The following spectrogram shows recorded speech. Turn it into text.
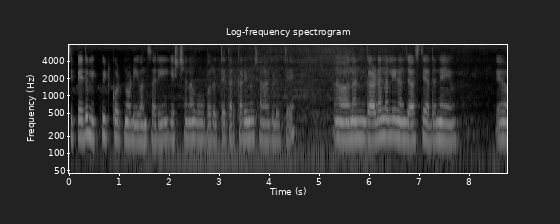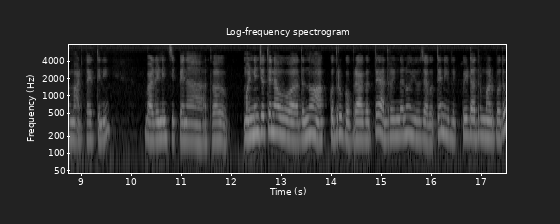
ಸಿಪ್ಪೆದು ಲಿಕ್ವಿಡ್ ಕೊಟ್ಟು ನೋಡಿ ಒಂದು ಸಾರಿ ಎಷ್ಟು ಚೆನ್ನಾಗಿ ಹೂ ಬರುತ್ತೆ, ತರಕಾರಿನೂ ಚೆನ್ನಾಗಿ ಬಿಡುತ್ತೆ. ನನ್ನ ಗಾರ್ಡನಲ್ಲಿ ನಾನು ಜಾಸ್ತಿ ಅದನ್ನೇ ಮಾಡ್ತಾಯಿರ್ತೀನಿ ಬಾಳೆಹಣ್ಣಿನ ಸಿಪ್ಪೆನ ಅಥವಾ ಮಣ್ಣಿನ ಜೊತೆ ನಾವು ಅದನ್ನು ಹಾಕಿದ್ರೂ ಗೊಬ್ಬರ ಆಗುತ್ತೆ, ಅದರಿಂದನೂ ಯೂಸ್ ಆಗುತ್ತೆ. ನೀವು ಲಿಕ್ವಿಡ್ ಆದರೂ ಮಾಡ್ಬೋದು.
